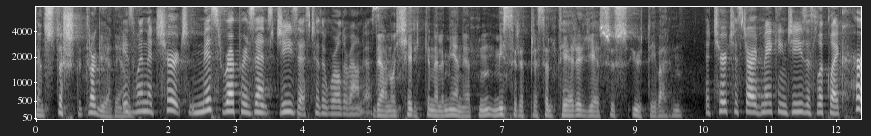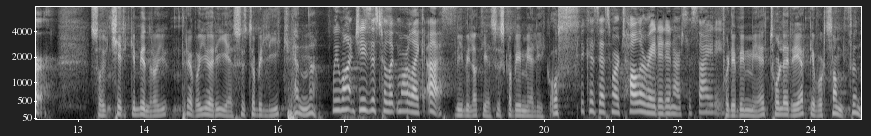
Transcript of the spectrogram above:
Den største tragedien is when the church misrepresents Jesus to the world around us. det er når kirken eller menigheten misrepresenterer Jesus ute i verden. The church has started making Jesus look like her. Så kirken begynner å prøve å gjøre Jesus til å bli lik henne. We want Jesus to look more like Vi vil at Jesus skal bli mer lik oss, because that's more tolerated in our society. for det blir mer tolerert i vårt samfunn.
